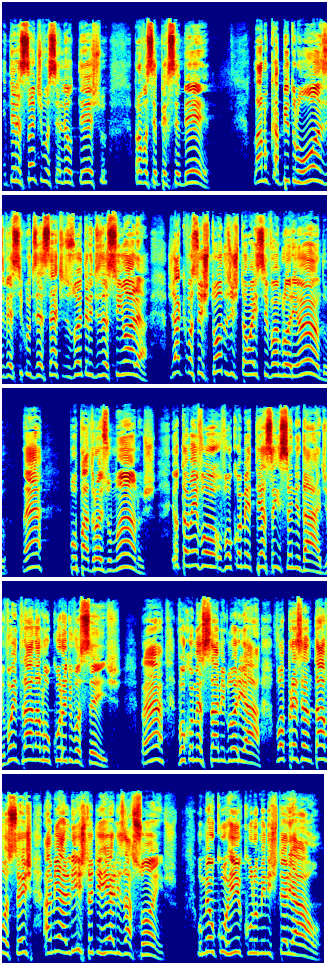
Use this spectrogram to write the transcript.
É interessante você ler o texto para você perceber. Lá no capítulo 11, versículo 17 e 18, ele diz assim: Olha, já que vocês todos estão aí se vangloriando, né, por padrões humanos, eu também vou, vou cometer essa insanidade, eu vou entrar na loucura de vocês. Né? Vou começar a me gloriar, vou apresentar a vocês a minha lista de realizações, o meu currículo ministerial.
